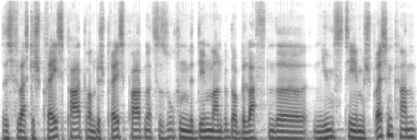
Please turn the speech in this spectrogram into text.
sich vielleicht Gesprächspartner und Gesprächspartner zu suchen, mit denen man über belastende News-Themen sprechen kann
